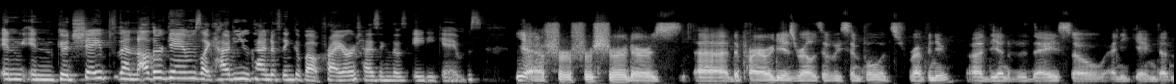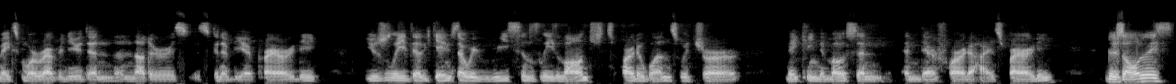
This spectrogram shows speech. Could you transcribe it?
in in good shape than other games? Like how do you kind of think about prioritizing those 80 games yeah, for, for sure. There's uh, the priority is relatively simple. It's revenue at the end of the day. So any game that makes more revenue than another is, is going to be a priority. Usually, the games that we recently launched are the ones which are making the most and, and therefore the highest priority. There's always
